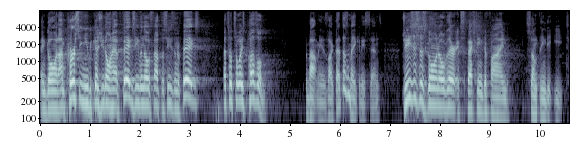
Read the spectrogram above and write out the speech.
and going, I'm cursing you because you don't have figs, even though it's not the season of figs. That's what's always puzzled about me. Is like, that doesn't make any sense. Jesus is going over there expecting to find something to eat.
